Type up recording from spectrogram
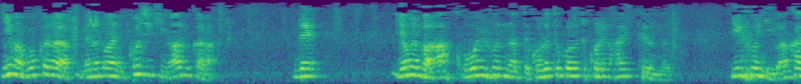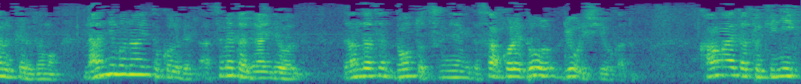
今僕ら目の前に古事記があるから。で読めばあこういうふうになってこれとこれとこれが入ってるんだと。いうふうに分かるけれども何にもないところで集めた材料をだんだんどんと積み上げてさあこれどう料理しようかと。考えた時に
